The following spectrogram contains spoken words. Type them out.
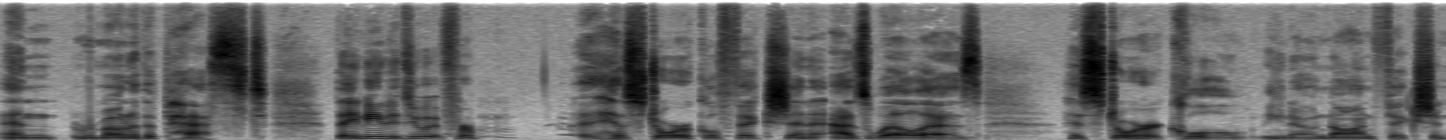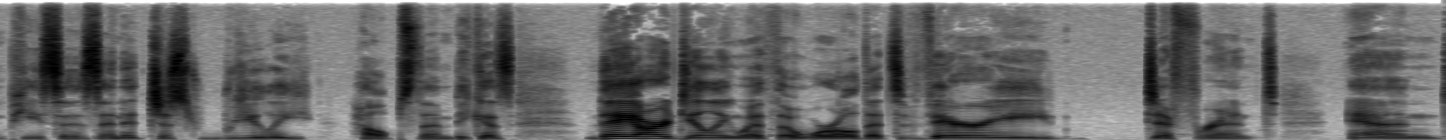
and Ramona the Pest. They need to do it for historical fiction as well as historical, you know, nonfiction pieces, and it just really helps them because they are dealing with a world that's very different and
